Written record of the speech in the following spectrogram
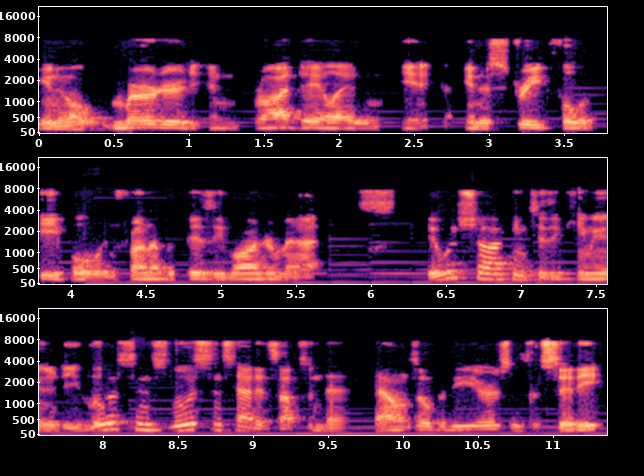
you know, murdered in broad daylight in, in a street full of people in front of a busy laundromat it was shocking to the community. Lewiston's, Lewiston's had its ups and downs over the years as a city.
